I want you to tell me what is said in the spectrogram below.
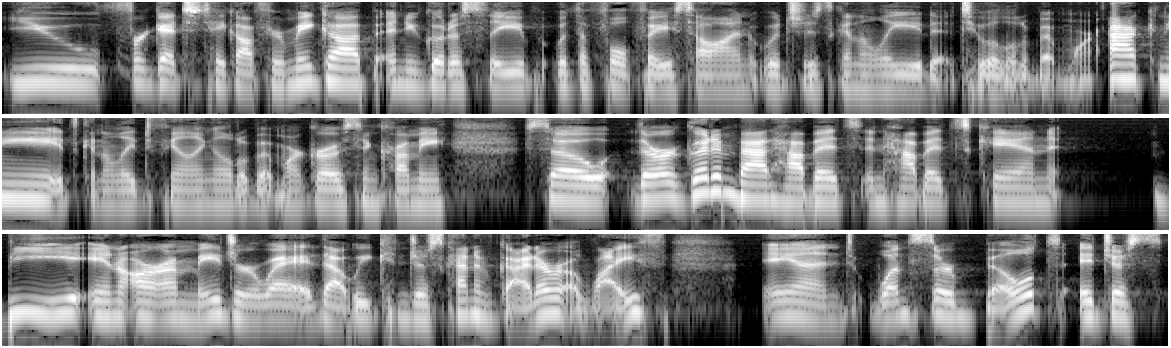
you forget to take off your makeup and you go to sleep with a full face on, which is going to lead to a little bit more acne. It's going to lead to feeling a little bit more gross and crummy. So there are good and bad habits, and habits can be in our major way that we can just kind of guide our life. And once they're built, it just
